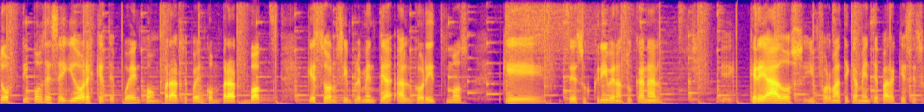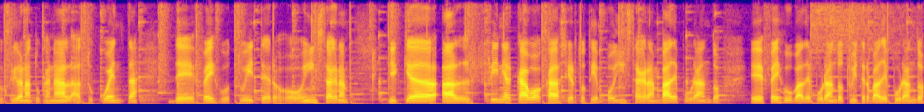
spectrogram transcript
dos tipos de seguidores que te pueden comprar. Se pueden comprar bots que son simplemente algoritmos que se suscriben a tu canal, eh, creados informáticamente para que se suscriban a tu canal, a tu cuenta de Facebook, Twitter o Instagram. Y que al fin y al cabo, cada cierto tiempo Instagram va depurando eh, Facebook va depurando, Twitter va depurando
